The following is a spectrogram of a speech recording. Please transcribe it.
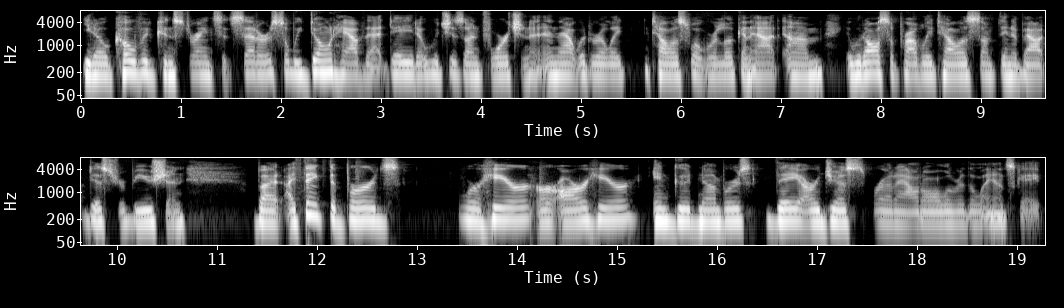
you know, COVID constraints, et cetera. So we don't have that data, which is unfortunate. And that would really tell us what we're looking at. Um, it would also probably tell us something about distribution. But I think the birds were here or are here in good numbers. They are just spread out all over the landscape.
